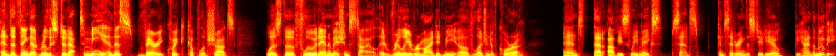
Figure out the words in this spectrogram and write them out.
And the thing that really stood out to me in this very quick couple of shots was the fluid animation style. It really reminded me of Legend of Korra, and that obviously makes sense considering the studio behind the movie.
